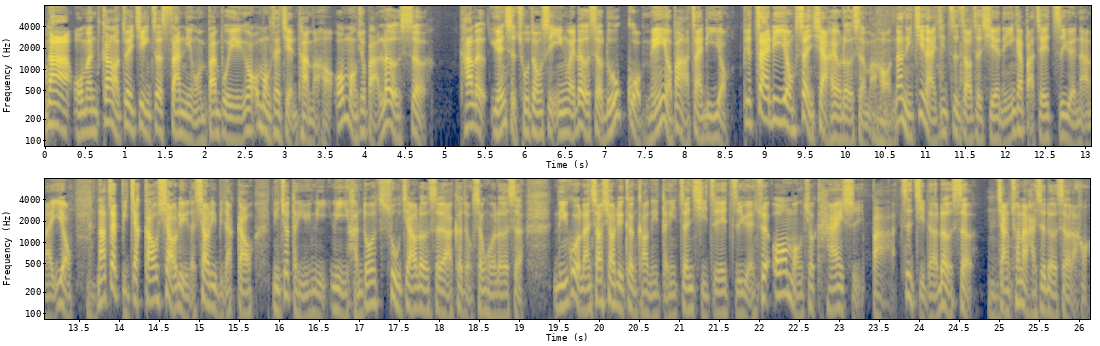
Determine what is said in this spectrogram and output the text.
那我们刚好最近这三年，我们颁布一个，因为欧盟在减碳嘛，哈，欧盟就把垃圾。它的原始初衷是因为垃圾如果没有办法再利用，就再利用剩下还有垃圾嘛，哈，那你既然已经制造这些，你应该把这些资源拿来用，那在比较高效率的效率比较高，你就等于你你很多塑胶垃圾啊，各种生活垃圾，你如果燃烧效率更高，你等于珍惜这些资源，所以欧盟就开始把自己的垃圾讲穿了还是垃圾了哈，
